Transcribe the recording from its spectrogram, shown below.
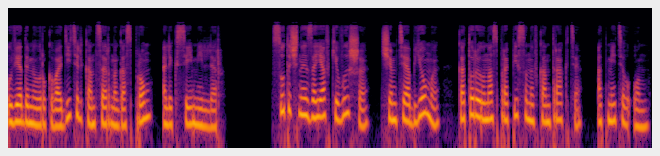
уведомил руководитель концерна «Газпром» Алексей Миллер. Суточные заявки выше, чем те объемы, которые у нас прописаны в контракте, отметил он.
